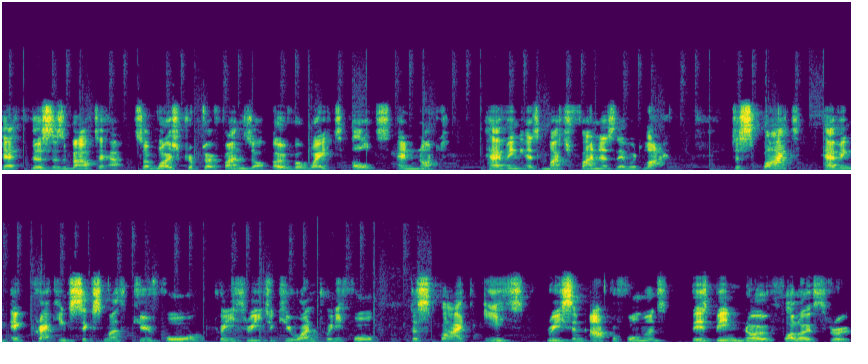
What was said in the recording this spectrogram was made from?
that this is about to happen. So most crypto funds are overweight alts and not having as much fun as they would like. Despite having a cracking six month Q4 23 to Q1 24, Despite ETH's recent outperformance, there's been no follow through.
